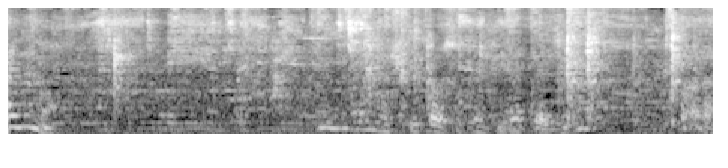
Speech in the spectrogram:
Haide mă. Nu aș fi tot să te filetezi, nu? Fără.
